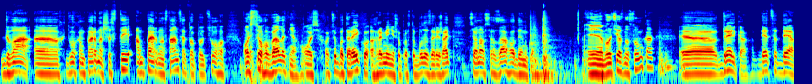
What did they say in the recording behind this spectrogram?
2 е, 2 амперна, 6 амперна станція, тобто цього, ось цього велетня, ось оцю батарейку агромінішу просто буде заряджати всього-навсього за годинку. Е, величезна сумка, е, дрелька DCD е,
